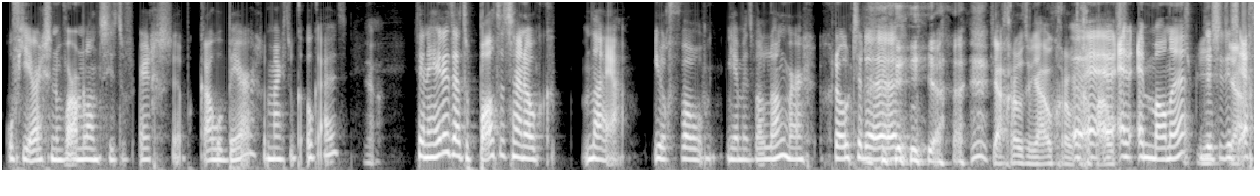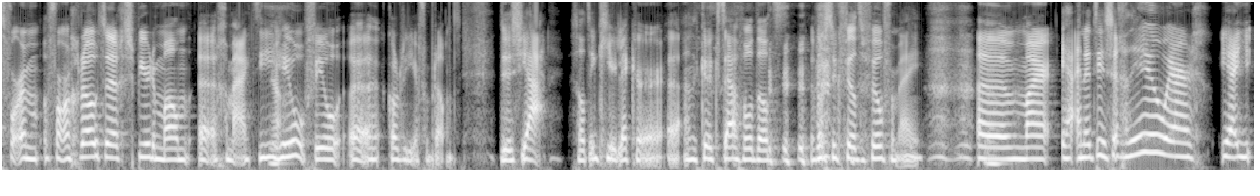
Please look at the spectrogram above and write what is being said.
of je ergens in een warm land zit of ergens op een koude berg. Dat maakt natuurlijk ook uit. Ja. Ze zijn de hele tijd op pad. Het zijn ook, nou ja, in ieder geval, jij bent wel lang, maar grotere ja, ja, groter, ja, ook groter Eh, en, en mannen. Dus het is ja. echt voor een, voor een grote gespierde man eh, gemaakt. Die Ja. heel veel eh, calorieën verbrandt. Dus ja, zat ik hier lekker eh, aan de keukentafel. Dat, dat was natuurlijk veel te veel voor mij. Eh, maar ja, en het is echt heel erg... Ja, je-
